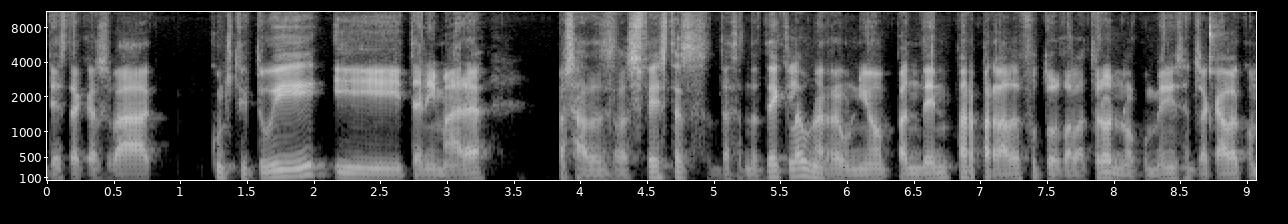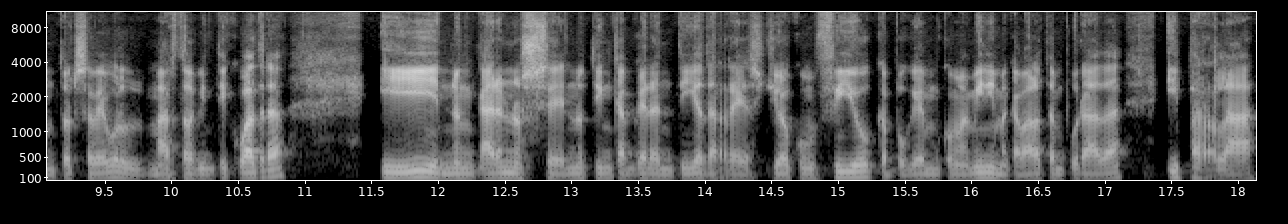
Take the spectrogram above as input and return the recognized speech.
des de que es va constituir i tenim ara passades les festes de Santa Tecla, una reunió pendent per parlar del futur de la Tron. El conveni se'ns acaba, com tots sabeu, el març del 24 i no, encara no sé, no tinc cap garantia de res. Jo confio que puguem, com a mínim, acabar la temporada i parlar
